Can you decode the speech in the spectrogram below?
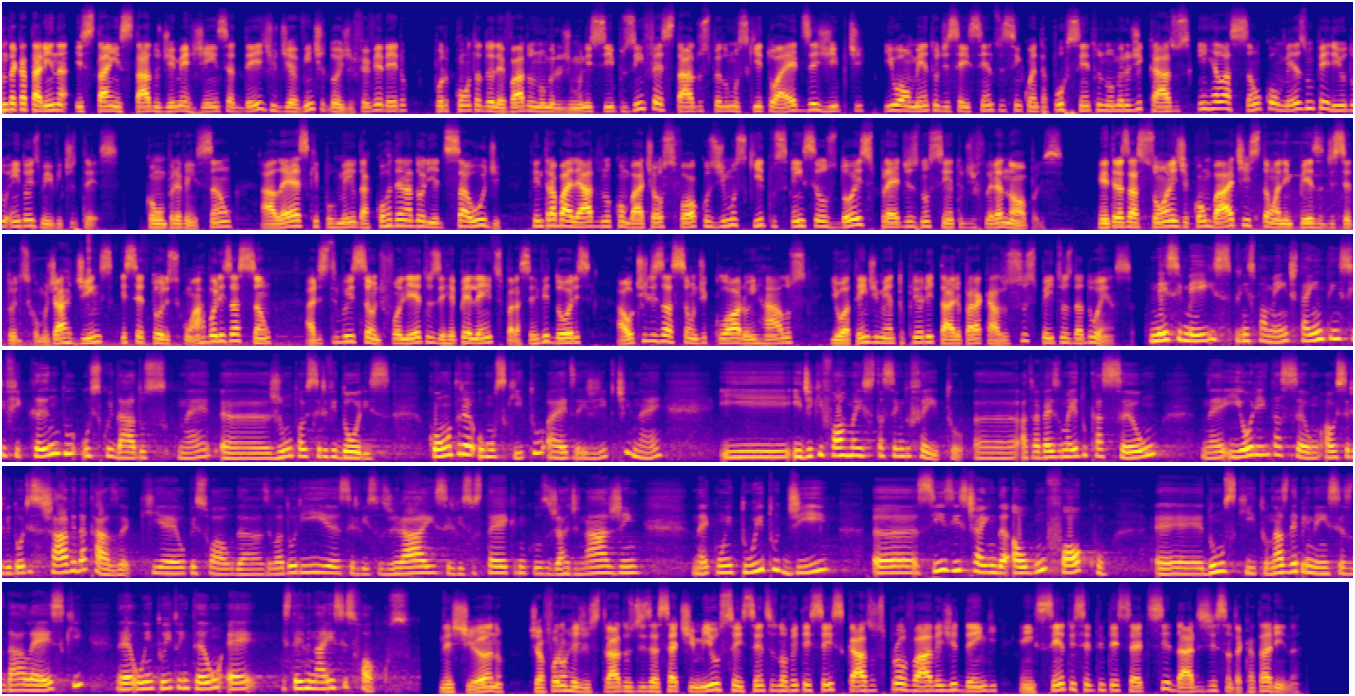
Santa Catarina está em estado de emergência desde o dia 22 de fevereiro por conta do elevado número de municípios infestados pelo mosquito Aedes aegypti e o aumento de 650% no número de casos em relação com o mesmo período em 2023. Como prevenção, a ALESC, por meio da Coordenadoria de Saúde, tem trabalhado no combate aos focos de mosquitos em seus dois prédios no centro de Florianópolis. Entre as ações de combate estão a limpeza de setores como jardins e setores com arborização, a distribuição de folhetos e repelentes para servidores, a utilização de cloro em ralos e o atendimento prioritário para casos suspeitos da doença. Nesse mês, principalmente, está intensificando os cuidados né, uh, junto aos servidores contra o mosquito, a Aedes aegypti, né? E, e de que forma isso está sendo feito? Uh, através de uma educação né, e orientação aos servidores-chave da casa, que é o pessoal da zeladoria, serviços gerais, serviços técnicos, jardinagem, né, com o intuito de, uh, se existe ainda algum foco é, do mosquito nas dependências da ALESC, né, o intuito, então, é exterminar esses focos. Neste ano, já foram registrados 17.696 casos prováveis de dengue em 177 cidades de Santa Catarina.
